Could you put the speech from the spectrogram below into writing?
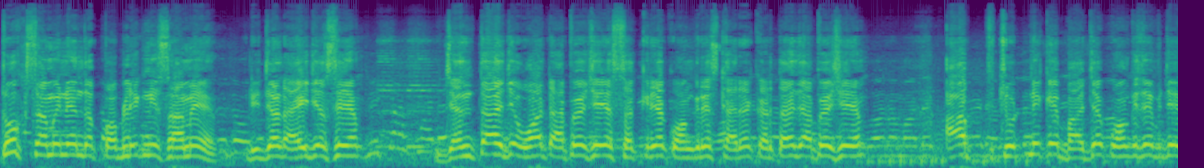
ટૂંક સમયની અંદર પબ્લિકની સામે રિઝલ્ટ આવી જશે. જનતાએ જે વોટ આપ્યો છે એ સક્રિય કોંગ્રેસ કાર્યકર્તા જ આપ્યો છે. આ ચૂંટણી કે ભાજપ, કોંગ્રેસ જે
